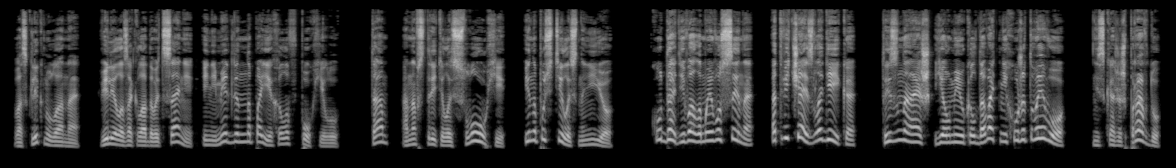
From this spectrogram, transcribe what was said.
— воскликнула она, велела закладывать сани и немедленно поехала в Похилу. Там она встретилась с Лоухи и напустилась на нее. «Куда девала моего сына? Отвечай, злодейка! Ты знаешь, я умею колдовать не хуже твоего. Не скажешь правду,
